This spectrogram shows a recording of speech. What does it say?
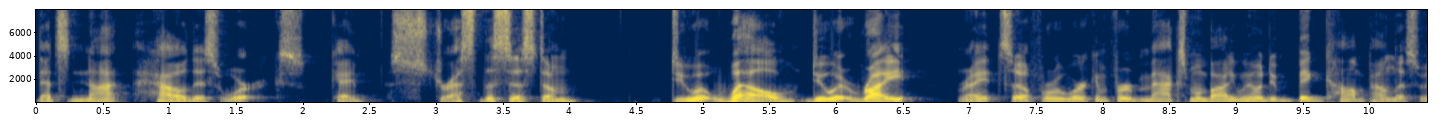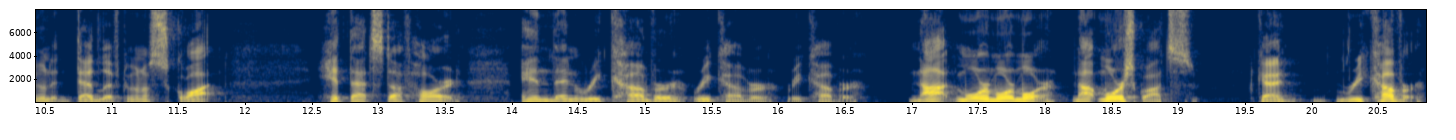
that's not how this works. Okay. Stress the system, do it well, do it right. Right. So if we're working for maximum body, we want to do big compound lifts. We want to deadlift. We want to squat. Hit that stuff hard and then recover, recover, recover. Not more, more, more. Not more squats. Okay. Recover.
